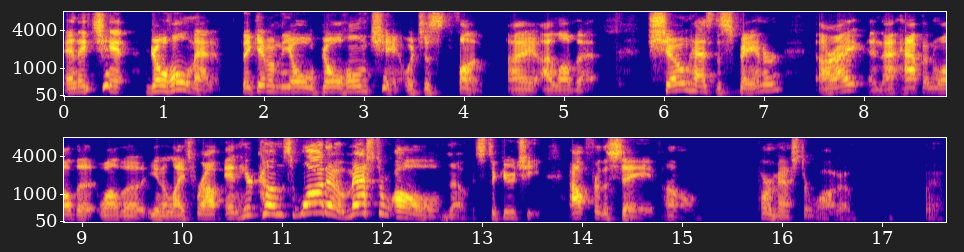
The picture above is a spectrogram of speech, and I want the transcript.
and they chant, go home at him. They give him the old go home chant, which is fun. I, I love that. SHO has the spanner. All right, and that happened while the while the you know lights were out. And here comes Wato, Master. Oh no, it's Taguchi out for the save. Oh, poor Master Wato. Well,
